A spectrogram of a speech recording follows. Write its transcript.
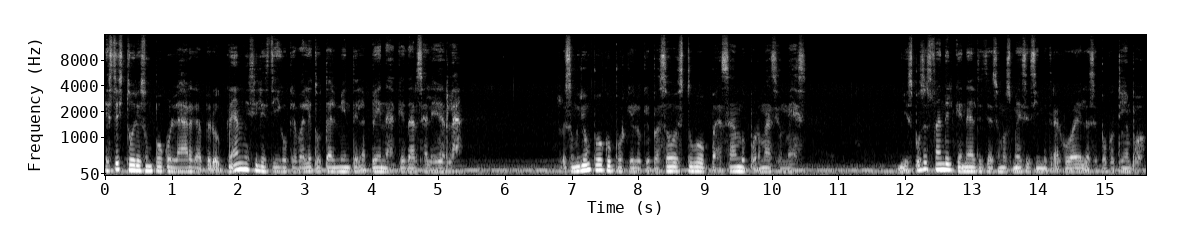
Esta historia es un poco larga, pero créanme si les digo que vale totalmente la pena quedarse a leerla. Resumiré un poco porque lo que pasó estuvo pasando por más de un mes. Mi esposa es fan del canal desde hace unos meses y me trajo a él hace poco tiempo,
